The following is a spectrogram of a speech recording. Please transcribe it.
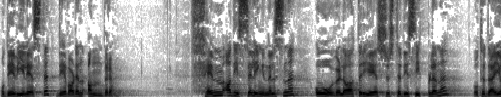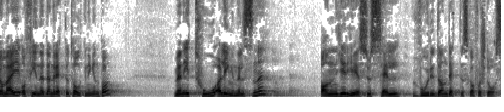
Og det vi leste, det var den andre. Fem av disse lignelsene overlater Jesus til disiplene og til deg og meg å finne den rette tolkningen på. Men i to av lignelsene angir Jesus selv hvordan dette skal forstås.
